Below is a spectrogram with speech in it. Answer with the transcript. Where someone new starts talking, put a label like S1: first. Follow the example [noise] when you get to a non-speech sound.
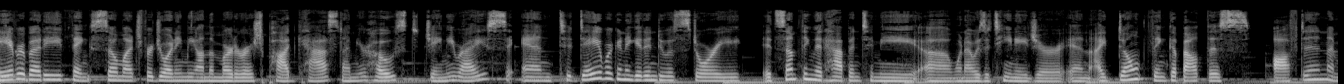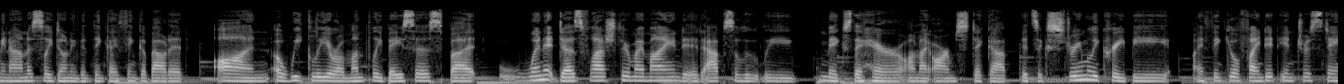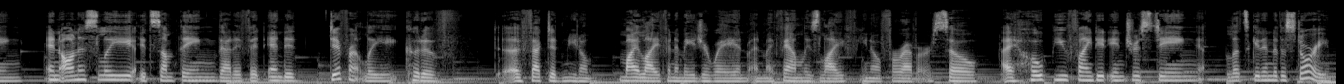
S1: Hey, everybody. Thanks so much for joining me on the Murderish podcast. I'm your host, Jami Rice. And today we're going to get into a story. It's something that happened to me uh, when I was a teenager. And I don't think about this often. I mean, I honestly don't even think I think about it on a weekly or a monthly basis. But when it does flash through my mind, it absolutely makes the hair on my arms stick up. It's extremely creepy. I think you'll find it interesting. And honestly, it's something that if it ended differently could have affected, you know, my life in a major way and, and my family's life, you know, forever. So I hope you find it interesting. Let's get into the story.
